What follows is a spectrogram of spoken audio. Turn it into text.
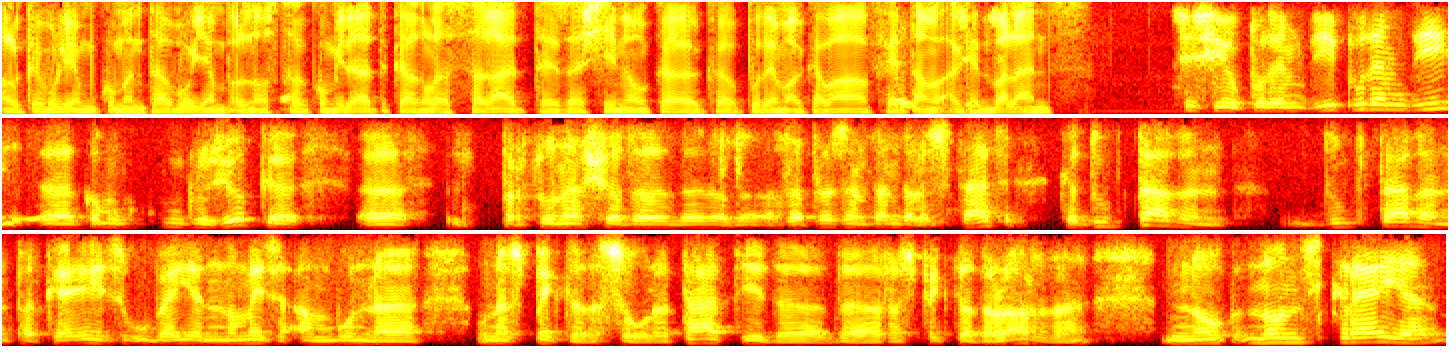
el que volíem comentar avui amb el nostre convidat, Carles Serrat. És així, no?, que, que podem acabar fet aquest balanç. Sí, sí, ho podem dir. Podem dir, eh, com a conclusió, que eh, per tornar això de, de, de, representant de l'Estat, que dubtaven, dubtaven perquè ells ho veien només amb una, un aspecte de seguretat i de, de respecte de l'ordre. No, no ens creien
